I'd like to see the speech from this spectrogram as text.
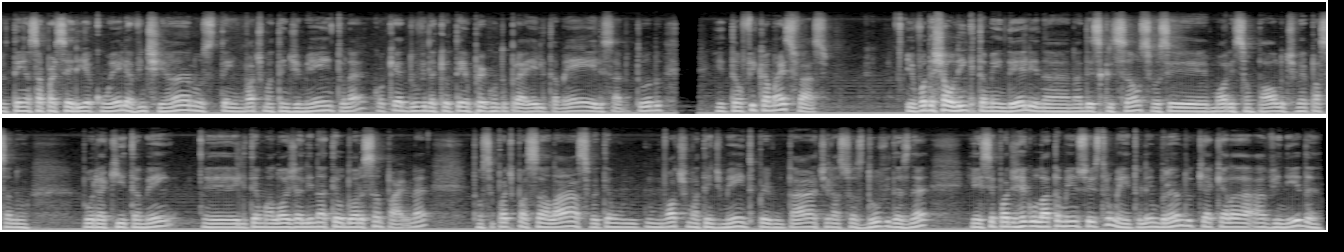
eu tenho essa parceria com ele há 20 anos, tem um ótimo atendimento, né? Qualquer dúvida que eu tenho, eu pergunto para ele também, ele sabe tudo. Então fica mais fácil. Eu vou deixar o link também dele na, na descrição, se você mora em São Paulo, estiver passando por aqui também. É, ele tem uma loja ali na Teodoro Sampaio, né? Então você pode passar lá, você vai ter um, um, ótimo atendimento, perguntar, tirar suas dúvidas, né? E aí você pode regular também o seu instrumento. Lembrando que aquela avenida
